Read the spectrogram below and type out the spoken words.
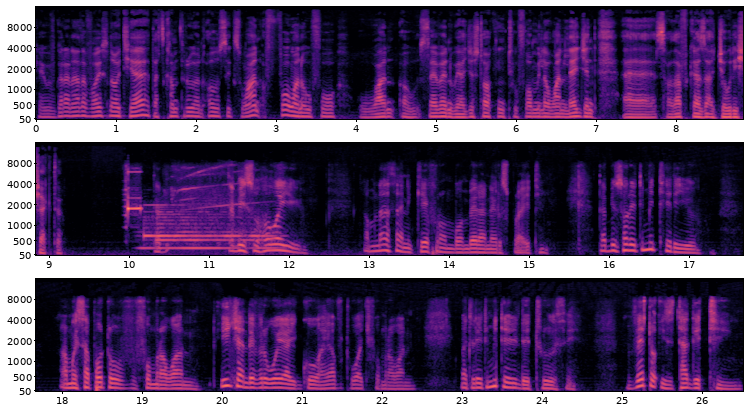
Okay, we've got another voice note here that's come through on 061 4104 107. We are just talking to Formula One legend, uh, South Africa's uh, Jody Scheckter. Thabiso, how are you? I'm Nathan K from Mbombela Nelspruit. Thabiso, let me tell you, I'm a supporter of Formula One. Each and everywhere I go, I have to watch Formula One. But let me tell you the truth. Vettel is targeting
